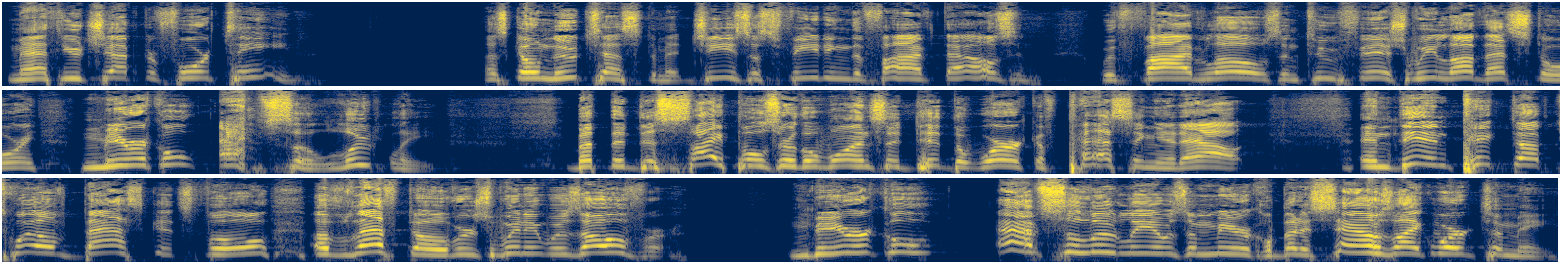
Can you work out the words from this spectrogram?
Matthew chapter 14. Let's go New Testament. Jesus feeding the 5,000 with five loaves and two fish. We love that story. Miracle? Absolutely. But the disciples are the ones that did the work of passing it out and then picked up 12 baskets full of leftovers when it was over. Miracle? Absolutely, it was a miracle, but it sounds like work to me.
